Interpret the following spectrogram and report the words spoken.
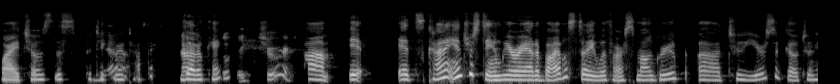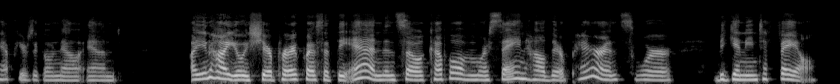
why i chose this particular Yes, topic? Is that okay? Absolutely, Sure. um, it it's kind of interesting. We were at a Bible study with our small group uh, two years ago, two and a half years ago now, and uh, you know how you always share prayer requests at the end, and so a couple of them were saying how their parents were beginning to fail,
